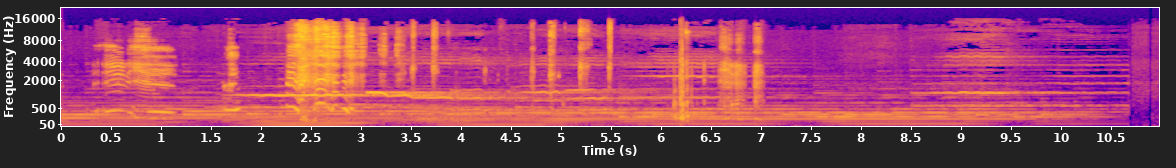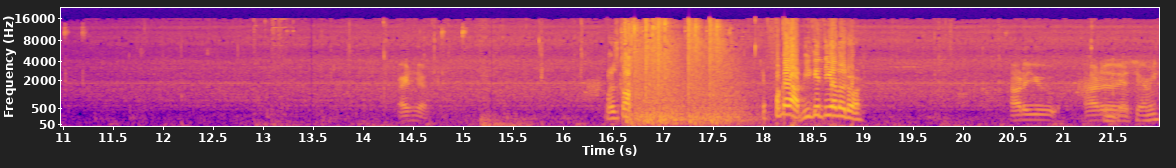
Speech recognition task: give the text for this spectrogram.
two, right here. Let's go. Hey, fuck it up. You get the other door. How do you how Can you guys hear me?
